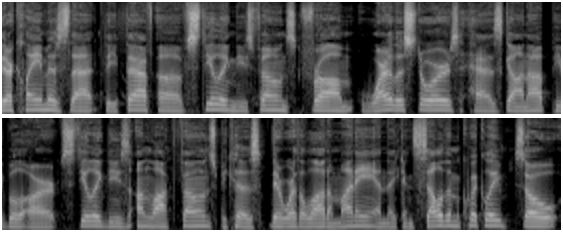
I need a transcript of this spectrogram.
Their claim is that the theft of stealing these phones from wireless stores has gone up. People are stealing these unlocked phones because they're worth a lot of money and they can sell them quickly. So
